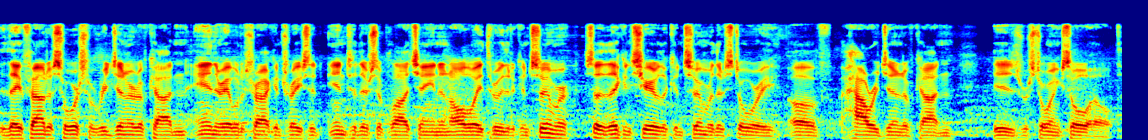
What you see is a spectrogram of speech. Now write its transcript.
they found a source for regenerative cotton and they're able to track and trace it into their supply chain and all the way through to the consumer so that they can share with the consumer their story of how regenerative cotton is restoring soil health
